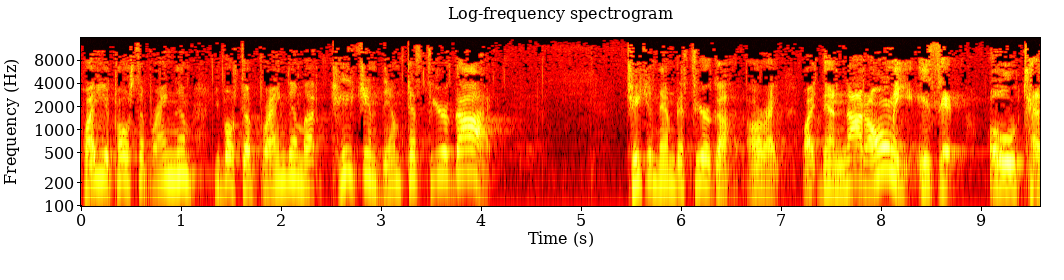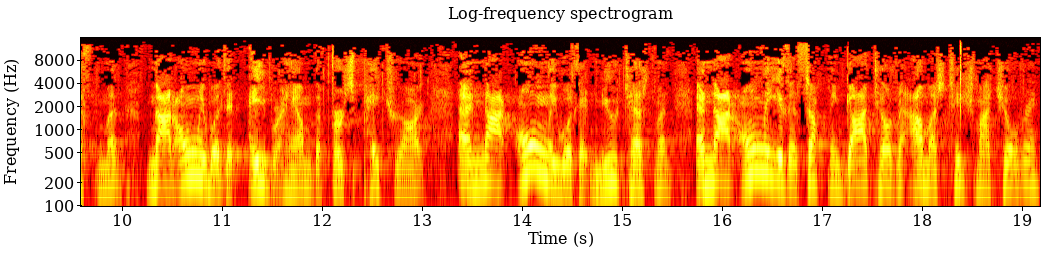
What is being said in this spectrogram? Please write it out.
Why are you supposed to bring them? You're supposed to bring them up, teaching them to fear God. Teaching them to fear God. All right. All right. Then not only is it Old Testament. Not only was it Abraham, the first patriarch, and not only was it New Testament, and not only is it something God tells me I must teach my children,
